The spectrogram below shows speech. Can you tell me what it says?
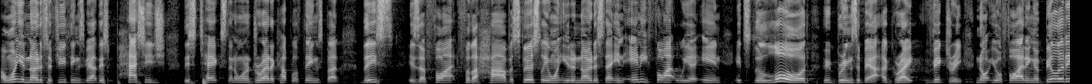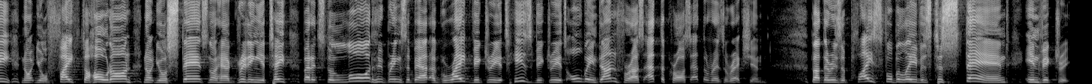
I want you to notice a few things about this passage, this text, and I want to draw out a couple of things, but these is a fight for the harvest. Firstly, I want you to notice that in any fight we are in, it's the Lord who brings about a great victory. Not your fighting ability, not your faith to hold on, not your stance, not how gritting your teeth, but it's the Lord who brings about a great victory. It's His victory. It's all been done for us at the cross, at the resurrection. But there is a place for believers to stand in victory.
